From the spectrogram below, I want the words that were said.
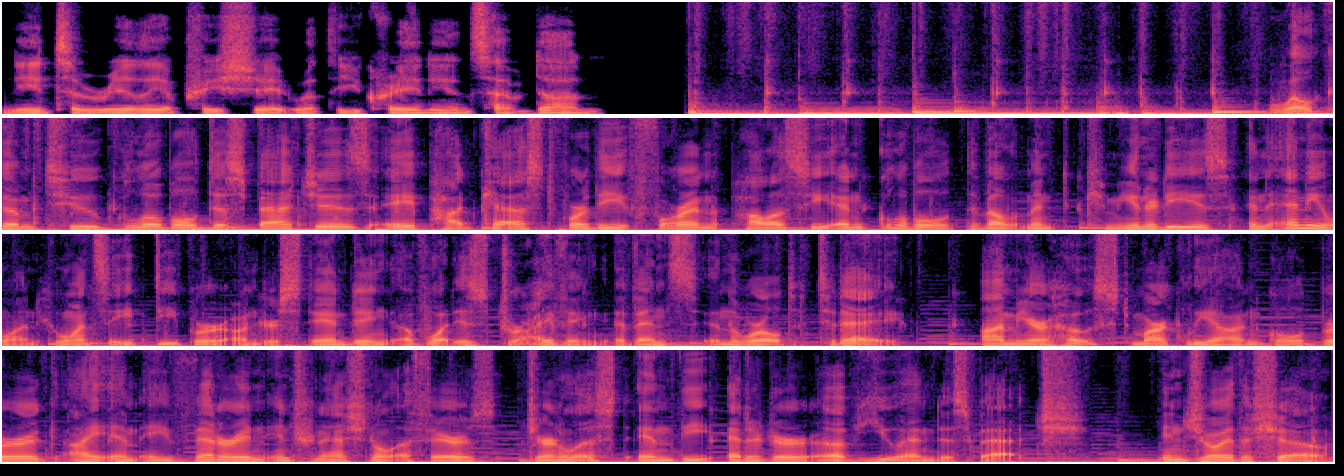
need to really appreciate what the Ukrainians have done. Welcome to Global Dispatches, a podcast for the foreign policy and global development communities and anyone who wants a deeper understanding of what is driving events in the world today. I'm your host, Mark Leon Goldberg. I am a veteran international affairs journalist and the editor of UN Dispatch. Enjoy the show.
